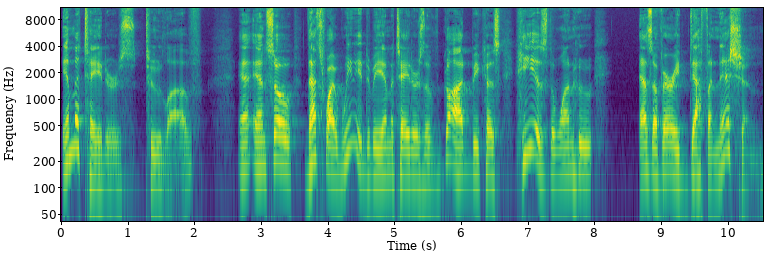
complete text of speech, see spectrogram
imitators to love. And, and, so that's why we need to be imitators of God because He is the one who, as a very definition,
